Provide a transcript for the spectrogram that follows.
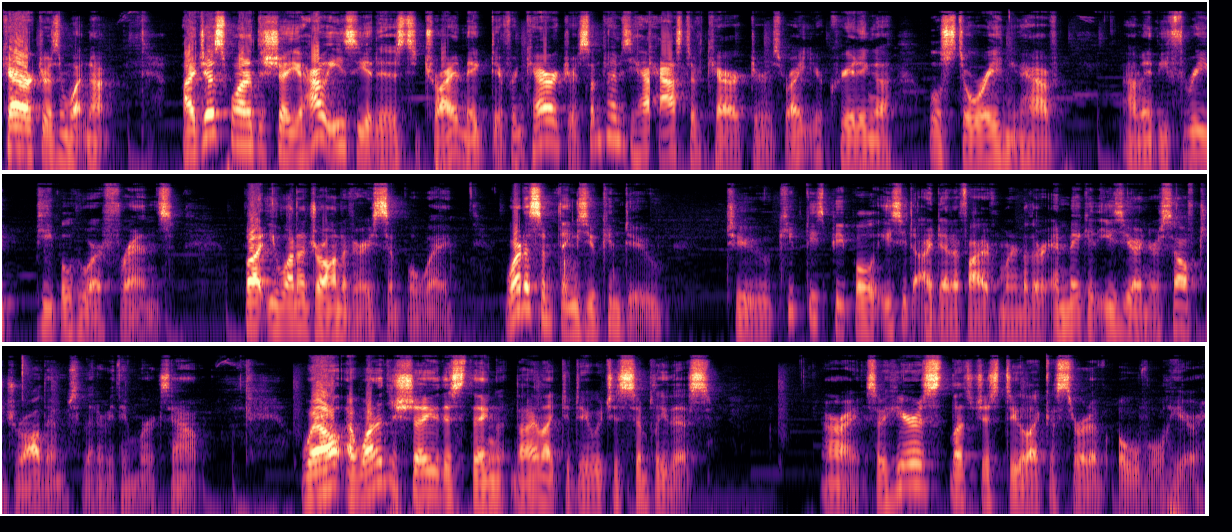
characters and whatnot. I just wanted to show you how easy it is to try and make different characters. Sometimes you have a cast of characters, right? You're creating a little story and you have uh, maybe three people who are friends, but you want to draw in a very simple way. What are some things you can do to keep these people easy to identify from one another and make it easier on yourself to draw them so that everything works out? Well, I wanted to show you this thing that I like to do, which is simply this. All right, so here's, let's just do like a sort of oval here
